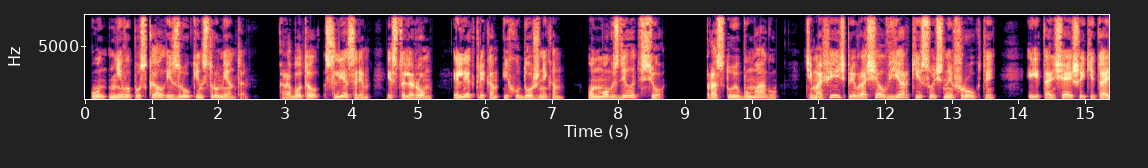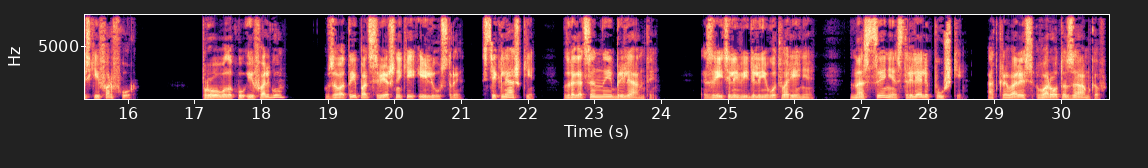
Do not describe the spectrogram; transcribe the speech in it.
Он не выпускал из рук инструмента, работал слесарем и столяром, электриком и художником. Он мог сделать все. Простую бумагу Тимофеич превращал в яркие сочные фрукты и тончайший китайский фарфор. Проволоку и фольгу в золотые подсвечники и люстры, стекляшки в драгоценные бриллианты. Зрители видели его творение. На сцене стреляли пушки, открывались ворота замков.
